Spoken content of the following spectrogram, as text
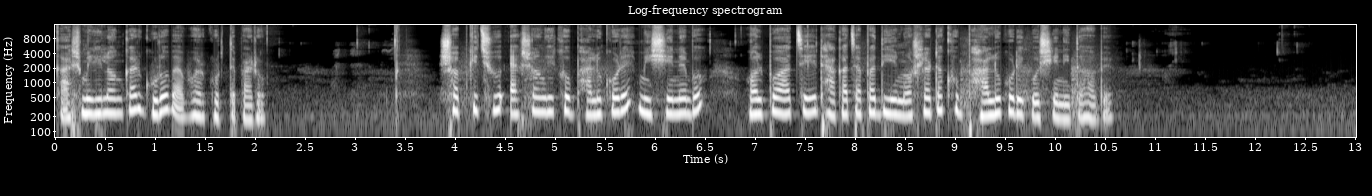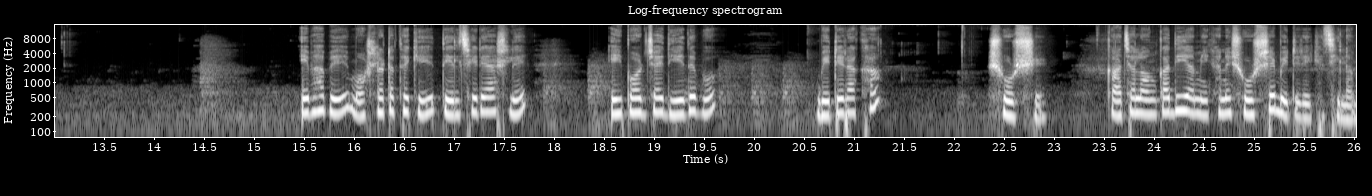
কাশ্মীরি লঙ্কার গুঁড়ো ব্যবহার করতে পারো। সব কিছু একসঙ্গে খুব ভালো করে মিশিয়ে নেব। অল্প আঁচে ঢাকা চাপা দিয়ে মশলাটা খুব ভালো করে কষিয়ে নিতে হবে। এভাবে মশলাটা থেকে তেল ছেড়ে আসলে এই পর্যায়ে দিয়ে দেব বেটে রাখা সর্ষে। কাঁচা লঙ্কা দিয়ে আমি এখানে সর্ষে বেটে রেখেছিলাম,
